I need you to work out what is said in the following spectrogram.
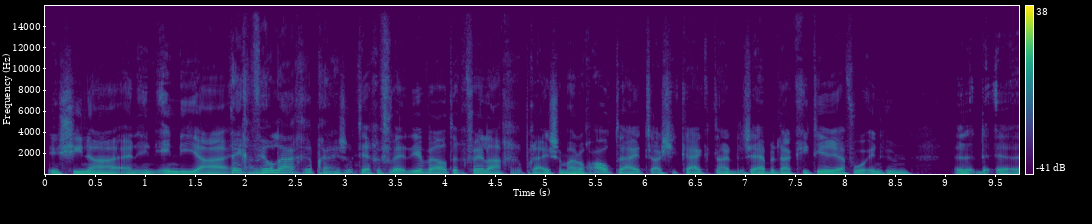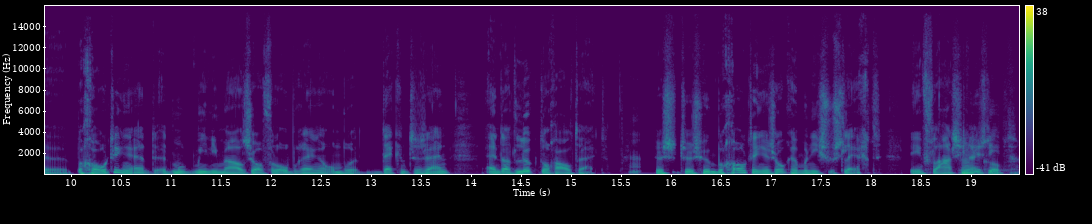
in China en in India. Tegen veel lagere prijzen? Tegen veel, jawel, tegen veel lagere prijzen. Maar nog altijd, als je kijkt naar. Ze hebben daar criteria voor in hun de, uh, begroting. Hè. Het moet minimaal zoveel opbrengen om dekkend te zijn. En dat lukt nog altijd. Ja. Dus, dus hun begroting is ook helemaal niet zo slecht. De inflatie nee, is klopt. niet.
